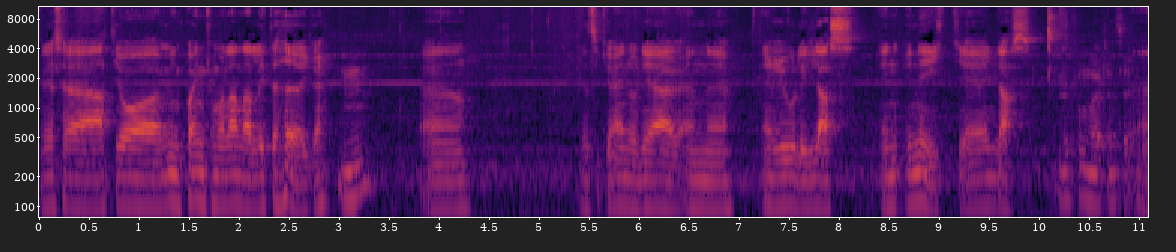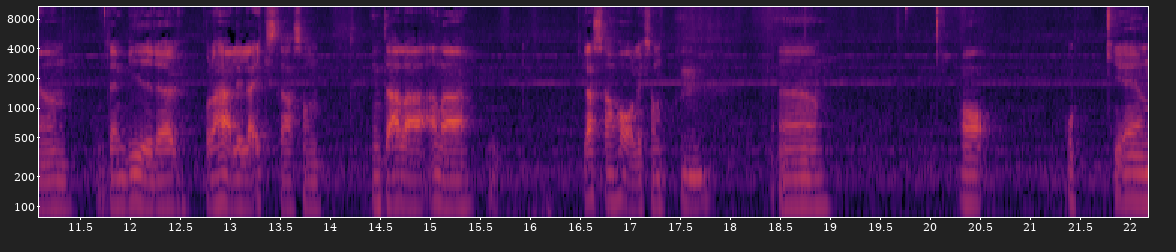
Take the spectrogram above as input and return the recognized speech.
vilja säga att jag, min poäng kommer landa lite högre. Mm. Eh, Jag tycker ändå det är en, en rolig glass. En unik glass. Det får man verkligen säga. Den bjuder på det här lilla extra som inte alla andra glassar har liksom. Mm. Eh, Ja, och eh,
